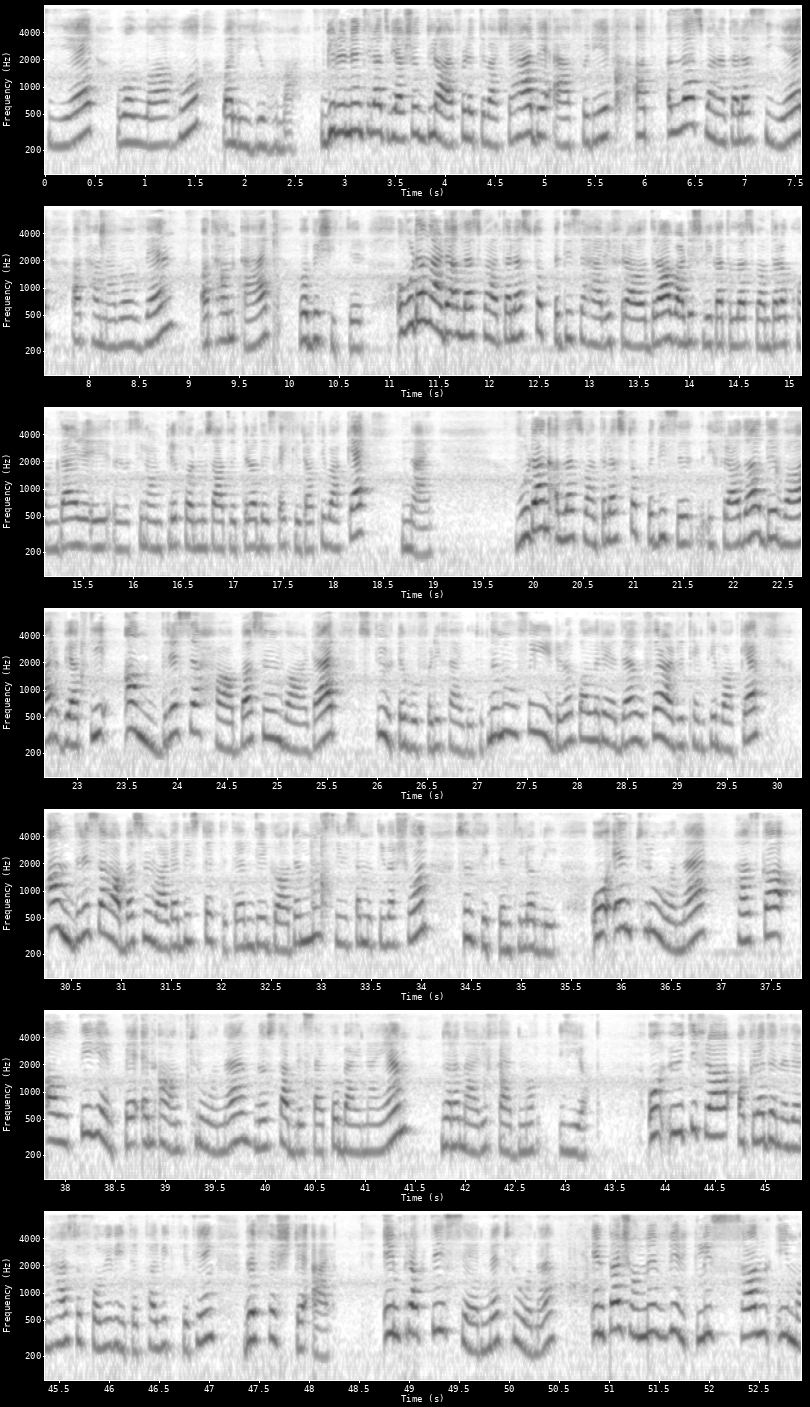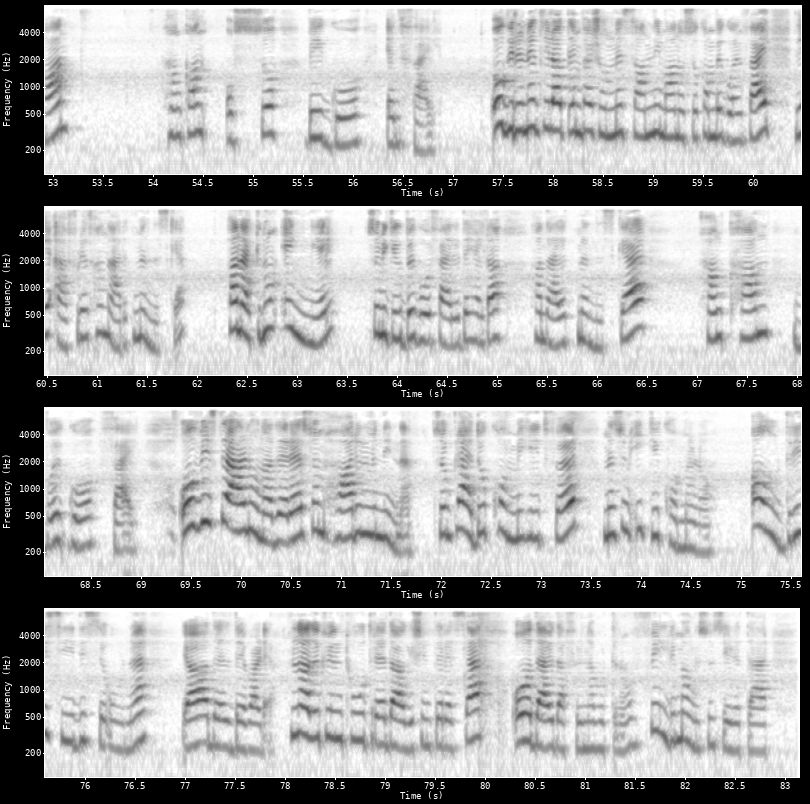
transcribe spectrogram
sier, Wallahu waliyuhuma. Grunnen til at vi er så glade for dette verset her, det er fordi at Allah SWT sier at han er vår venn, at han er vår beskytter. Og hvordan er det Allah SWT stoppet disse her ifra å dra? Var det slik at Allah SWT kom der i sin ordentlige form og sa at vet dere, dere skal ikke dra tilbake? Nei. Hvordan Allah SWT stoppet disse ifra da, det var ved at de andre sahaba som var der, spurte hvorfor de feiget ut. Nei, men hvorfor gir dere opp allerede? Hvorfor har dere tenkt tilbake? Andre sahaba som var der, de støttet dem, de ga dem massevis av motivasjon som fikk dem til å bli. Og en troende, han skal alltid hjelpe en annen troende med å stable seg på beina igjen når han er i ferd med å gi opp. Og utifra akkurat denne delen her så får vi vite et par viktige ting. Det første er en praktiserende troende, en person med virkelig sann iman, han kan også begå en feil. Og grunnen til at en person med sann iman også kan begå en feil, det er fordi han er et menneske. Han er ikke noen engel som ikke begår feil i det hele tatt. Han er et menneske. Han kan begå feil. Og hvis det er noen av dere som har en venninne, som pleide å komme hit før, men som ikke kommer nå, aldri si disse ordene, ja, det, det var det. Hun hadde kun to-tre dagers interesse, og det er jo derfor hun er borte nå. Veldig mange som sier dette her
